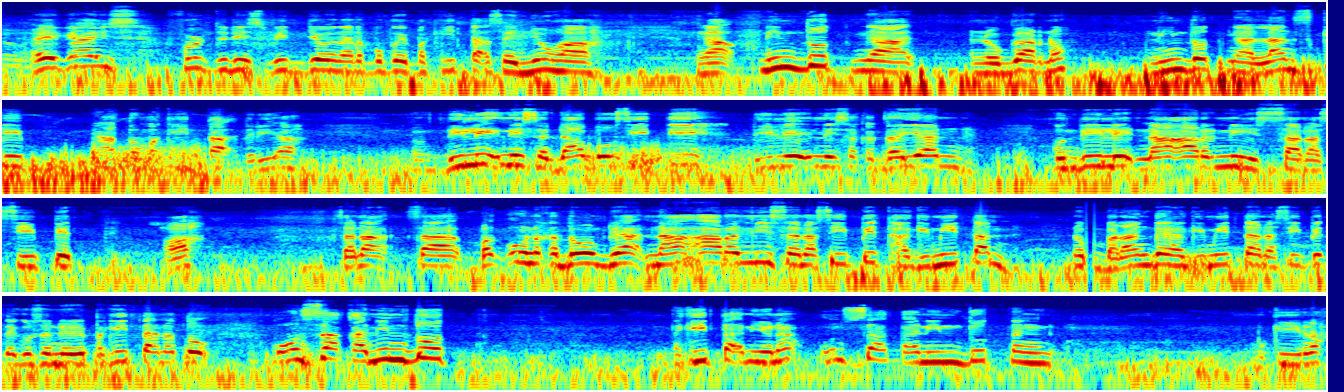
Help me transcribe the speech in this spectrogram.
Hey guys, for today's video na po ko ipakita sa inyo ha nga nindot nga lugar no. Nindot nga landscape nga ato makita diri ah. Dili ni sa Davao City, dili ni sa Cagayan, kundi naar ni sa Nasipit. Ha? Sa na, sa bag-ong nakadungog diha, naar ni sa Nasipit Hagimitan. No, barangay Hagimitan, Nasipit ako sa nila ipakita na to. Unsa ka nindot. Nakita niyo na unsa ka nindot ng Bukira.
